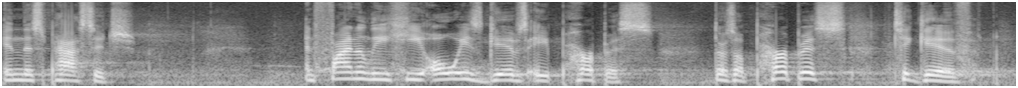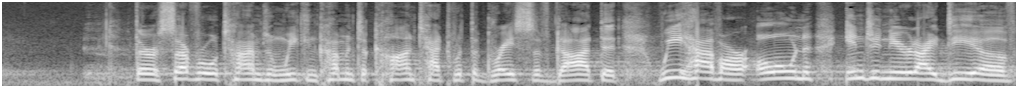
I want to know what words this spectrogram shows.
in this passage. And finally, he always gives a purpose. There's a purpose to give. There are several times when we can come into contact with the grace of God that we have our own engineered idea of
